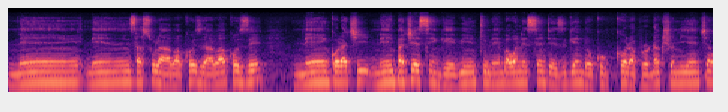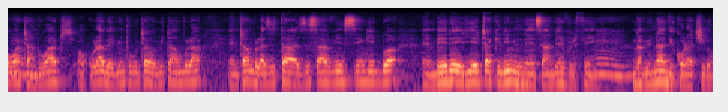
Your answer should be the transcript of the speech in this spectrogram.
ne nensasula abakozi abakoze nenkola ki nempa kyesinga ebintu nembawa ne sente ezigenda okukola production yenkya what and what okulaba ebintu butya bwe bitambula entambula zisavinsingiddwa embeera eryeta cleanliness and everything nga byonna mbikola kiro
